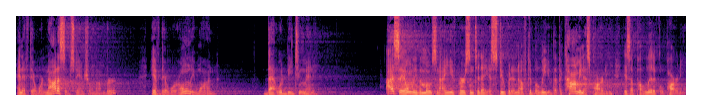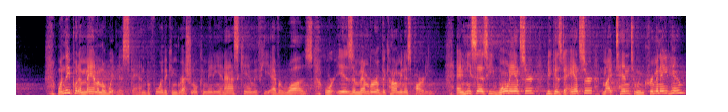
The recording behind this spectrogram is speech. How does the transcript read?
And if there were not a substantial number, if there were only one, that would be too many. I say only the most naive person today is stupid enough to believe that the Communist Party is a political party. When they put a man on the witness stand before the Congressional Committee and ask him if he ever was or is a member of the Communist Party, and he says he won't answer because to answer might tend to incriminate him,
